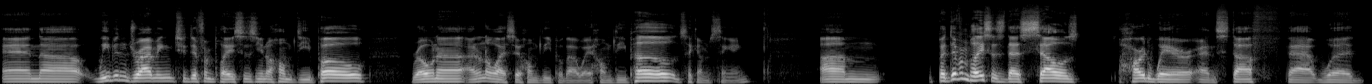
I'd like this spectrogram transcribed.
and uh, we've been driving to different places, you know, Home Depot, Rona. I don't know why I say Home Depot that way. Home Depot. It's like I'm singing. Um, but different places that sells hardware and stuff that would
